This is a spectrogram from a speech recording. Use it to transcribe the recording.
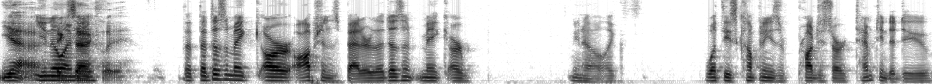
Yeah, you know, what I mean? exactly. that that doesn't make our options better. That doesn't make our, you know, like what these companies or projects are attempting to do,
